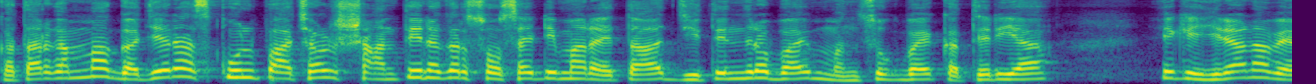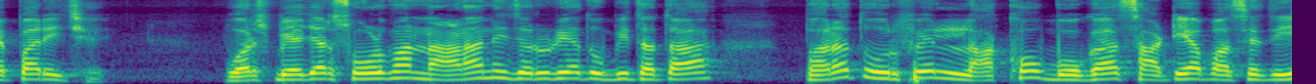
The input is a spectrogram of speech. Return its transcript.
કતારગામમાં ગજેરા સ્કૂલ પાછળ શાંતિનગર સોસાયટીમાં રહેતા જીતેન્દ્રભાઈ મનસુખભાઈ કથેરિયા એક હીરાના વેપારી છે. વર્ષ બે હજાર સોળમાં નાણાંની જરૂરિયાત ઊભી થતાં ભરત ઉર્ફે લાખો બોગા સાટિયા પાસેથી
